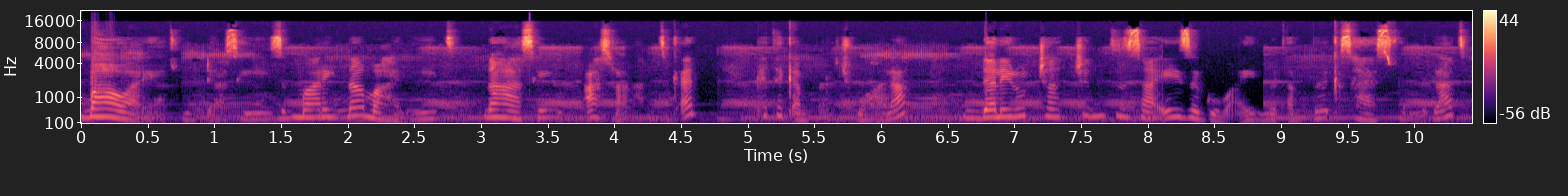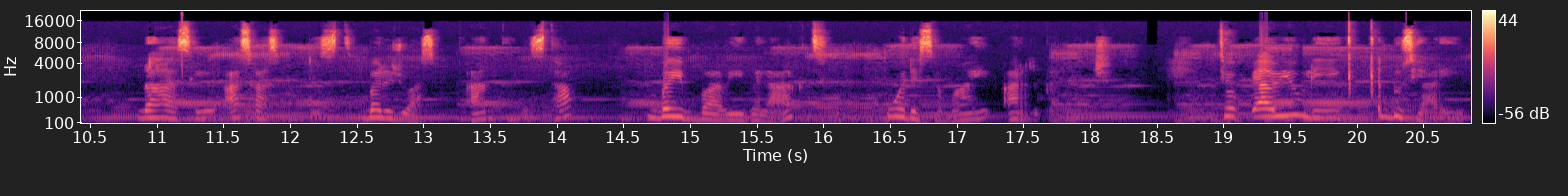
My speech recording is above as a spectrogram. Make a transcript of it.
በሐዋርያት ውዳሴ ዝማሬና ማህሌት ነሐሴ 14 ቀን ከተቀበረች በኋላ እንደ ሌሎቻችን ትንሣኤ ዘጉባኤን መጠበቅ ሳያስፈልጋት ነሐሴ 16 በልጇ ስልጣን ተነስታ በይባቤ መላእክት ወደ ሰማይ አድርጋለች። ኢትዮጵያዊው ሊቅ ቅዱስ ያሬድ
